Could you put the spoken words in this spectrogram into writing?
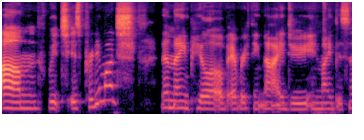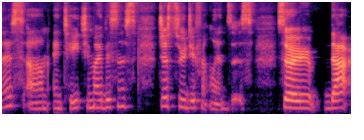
um, which is pretty much the main pillar of everything that I do in my business um, and teach in my business, just through different lenses. So that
